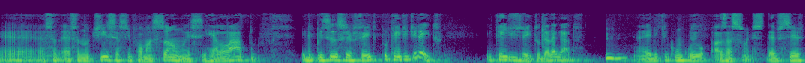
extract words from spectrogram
é, essa, essa notícia, essa informação, esse relato, ele precisa ser feito por quem de direito. E quem de direito? O delegado. Uhum. É ele que concluiu as ações. Deve ser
